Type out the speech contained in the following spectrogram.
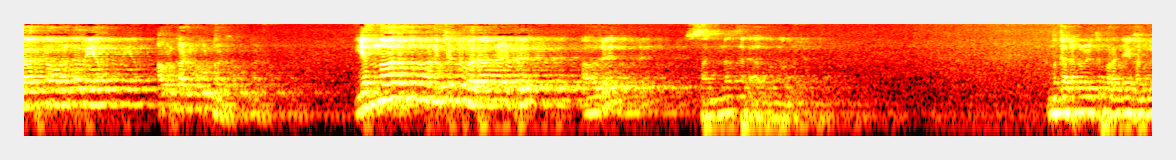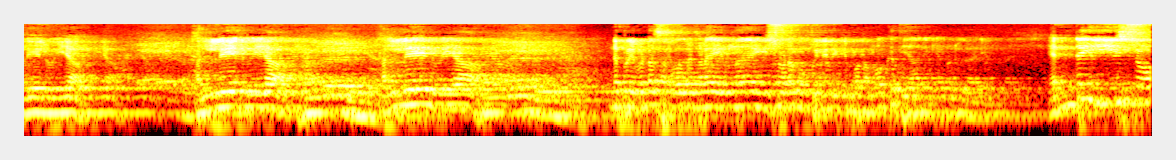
കാരണം അവർക്കറിയാം അവർ കണ്ടുകൊണ്ടാണ് എന്നാലൊന്ന് വിളിച്ചിട്ട് വരാനായിട്ട് അവർ സന്നദ്ധരാകുന്നില്ല ഒന്ന് കരങ്ങളെടുത്ത് പറഞ്ഞേ ഹല്ലേ ലുയ്യ ഹല്ലേ ലുയ്യ ഹല്ലേ ലുയ്യ എന്റെ പ്രിയപ്പെട്ട സഹോദരങ്ങളെ ഇന്ന് ഈശോയുടെ മുമ്പിലിരിക്കുമ്പോൾ നമുക്ക് ധ്യാനിക്കേണ്ട ഒരു കാര്യം. എന്റെ ഈശോ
